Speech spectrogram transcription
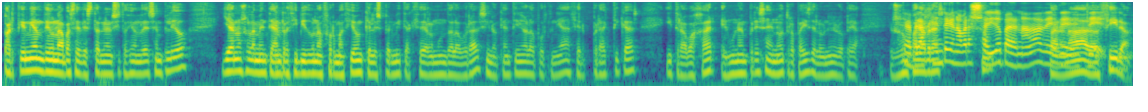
partían de una base de estar en una situación de desempleo ya no solamente han recibido una formación que les permite acceder al mundo laboral, sino que han tenido la oportunidad de hacer prácticas y trabajar en una empresa en otro país de la Unión Europea. Eso son palabras, gente que no habrá salido para nada de, para nada de, CIRA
